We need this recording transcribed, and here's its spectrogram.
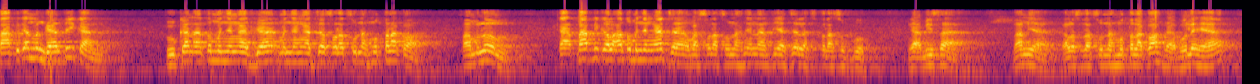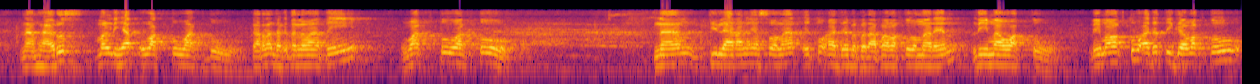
Tapi kan menggantikan Bukan atau menyengaja menyengaja salat sunnah mutlaqah. Paham belum? Tapi kalau atau menyengaja, wah salat sunnahnya nanti aja lah setelah subuh. Enggak bisa. Paham ya? Kalau salat sunnah mutlaqah enggak boleh ya. Nah, harus melihat waktu-waktu. Karena sudah kita lewati waktu-waktu. Nah, dilarangnya salat itu ada beberapa waktu kemarin, lima waktu. Lima waktu ada tiga waktu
